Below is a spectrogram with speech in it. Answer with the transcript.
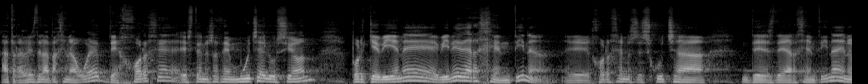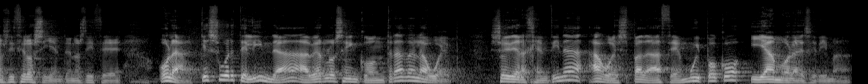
a través de la página web de Jorge. Este nos hace mucha ilusión porque viene, viene de Argentina. Eh, Jorge nos escucha desde Argentina y nos dice lo siguiente. Nos dice, hola, qué suerte linda haberlos encontrado en la web. Soy de Argentina, hago espada hace muy poco y amo la esgrima.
